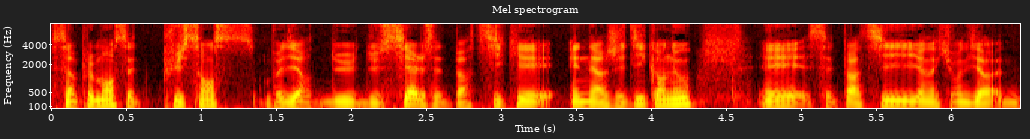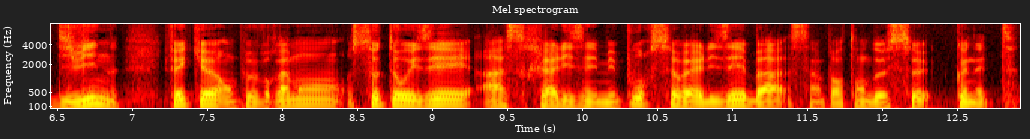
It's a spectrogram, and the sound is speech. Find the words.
simplement cette puissance, on peut dire du, du, ciel, cette partie qui est énergétique en nous et cette partie, il y en a qui vont dire divine, fait qu'on peut vraiment s'autoriser à se réaliser. Mais pour se réaliser, bah, c'est important de se connaître.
